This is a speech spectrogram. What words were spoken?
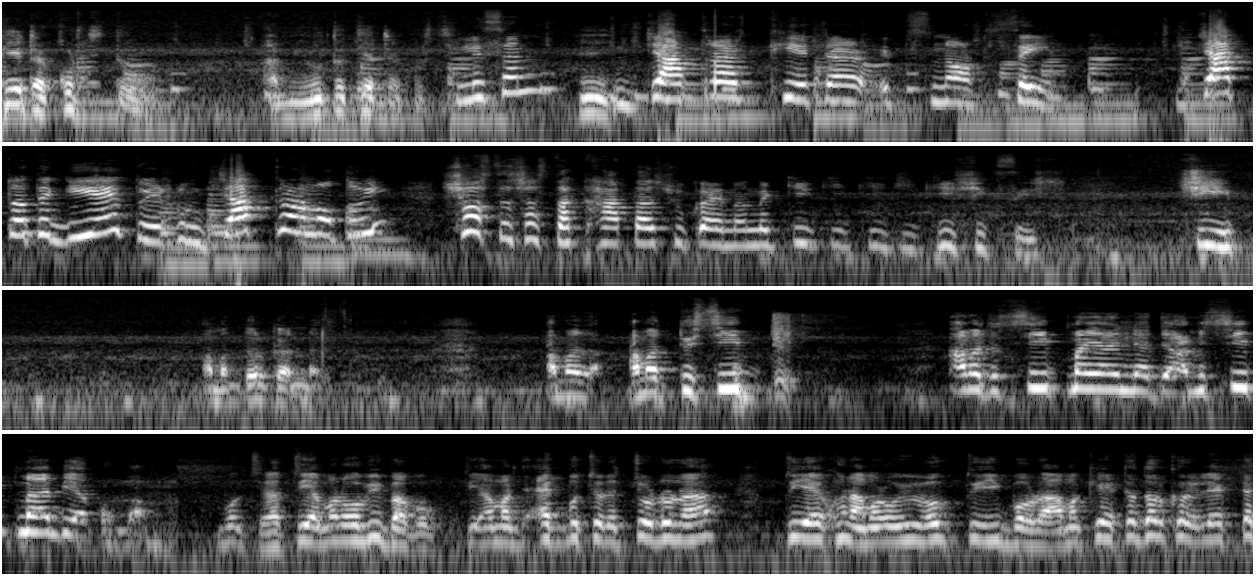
থিয়েটার করছি তো আমিও তো থিয়েটার করছি। লিসন। যাত্রার থিয়েটার ইটস নট সেম যাত্রাতে গিয়ে তুই এরকম যাত্রার মতোই সস্তা সস্তা খাতা শুকায় না না কি কি কি কি কি শিখছিস? চিপ আমার দরকার নাই। আমার আমার তুই দে আমার তো সিপ মাই না দে আমি সিপ মাই বিয়া করলাম বলছি না, তুই আমার অভিভাবক তুই আমার এক বছরের ছোট না তুই এখন আমার অভিভাবক তুই বড়। আমাকে একটা দরকার হলে একটা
